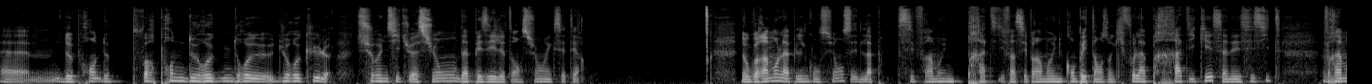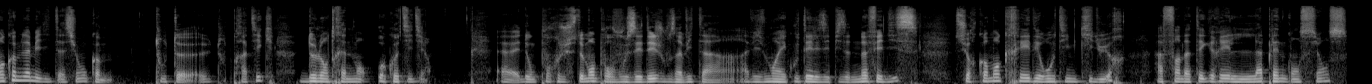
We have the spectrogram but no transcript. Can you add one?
de pouvoir prendre du recul sur une situation, d'apaiser les tensions, etc. Donc vraiment la pleine conscience c'est vraiment une pratique, enfin c'est vraiment une compétence. Donc il faut la pratiquer, ça nécessite vraiment comme la méditation, comme toute, euh, toute pratique, de l'entraînement au quotidien. Euh, donc pour justement pour vous aider, je vous invite à, vivement écouter les épisodes 9 et 10 sur comment créer des routines qui durent afin d'intégrer la pleine conscience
